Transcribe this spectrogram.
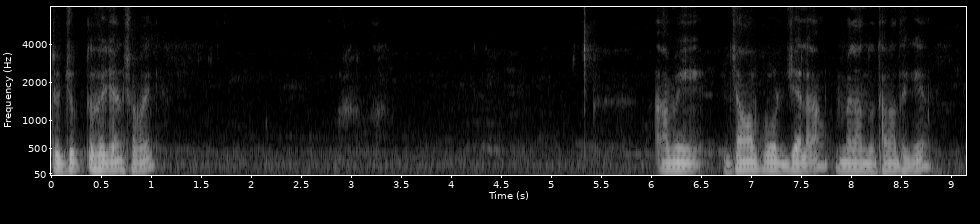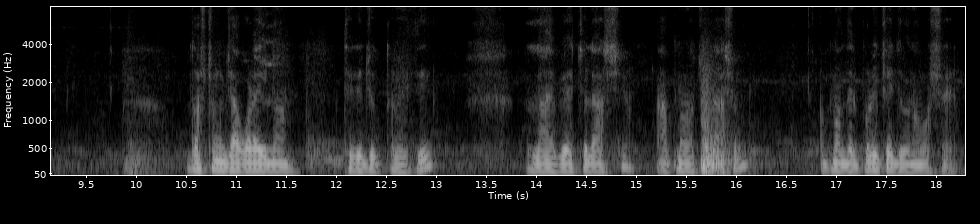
একটু যুক্ত হয়ে যান সবাই। আমি জামালপুর জেলা, মেলান্দ থানা থেকে দশ নং জাগড়া ইউনিয়ন থেকে যুক্ত হয়েছি। লাইভে চলে আসছি। আপনারা চলে আসুন। আপনাদের পরিচয় দেবেন অবশ্যই।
